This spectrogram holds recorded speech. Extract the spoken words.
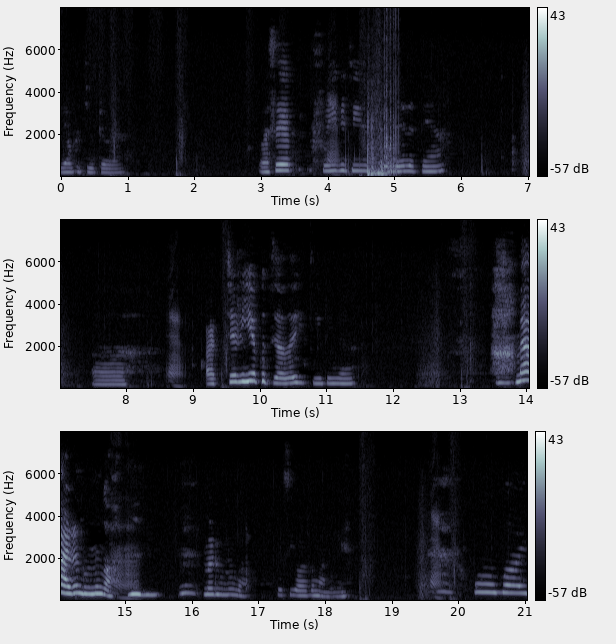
या फिर ट्यूटर है। वैसे फ्री की चीज़ ले लेते हैं। आ, एक्चुअली ये कुछ ज़्यादा ही चीटिंग है। मैं आयरन ढूंढूँगा। मैं ढूंढूँगा। किसी और को मानेंगे। ओ भाई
